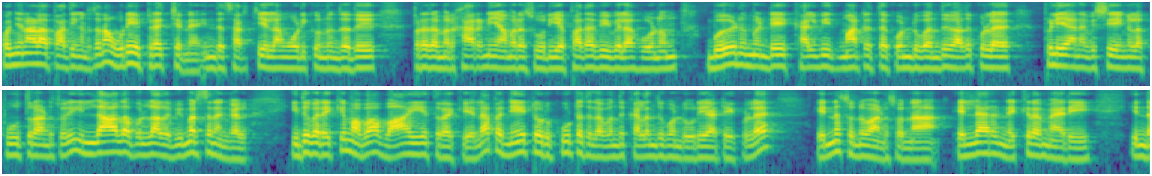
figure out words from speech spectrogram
கொஞ்ச நாளாக பார்த்தீங்கன்னு சொன்னால் ஒரே பிரச்சனை. இந்த சர்ச்சையெல்லாம் ஓடிக்கொண்டு வந்தது பிரதமர் ஹரணி அமரசூரிய பதவி விலகணும் வேணுமெண்டே கல்வி மாற்றத்தை கொண்டு வந்து அதுக்குள்ளே பிழையான விஷயங்களை பூத்துறான்னு சொல்லி இல்லாத பொல்லாத விமர்சனங்கள். இதுவரைக்கும் அவள் வாயை திறக்கையில் அப்போ நேற்று ஒரு கூட்டத்தில் வந்து கலந்து கொண்டு உரையாட்டிக்குள்ளே என்ன சொல்லுவான்னு சொன்னால் எல்லாரும் நிற்கிற மாதிரி இந்த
